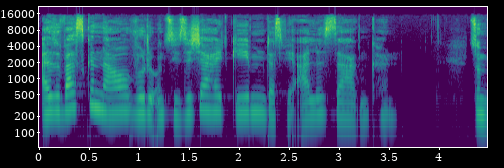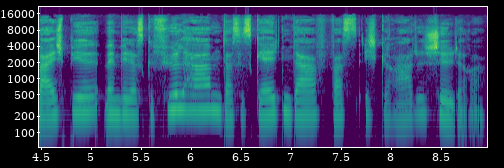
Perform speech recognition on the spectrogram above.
Also was genau würde uns die Sicherheit geben, dass wir alles sagen können? Zum Beispiel, wenn wir das Gefühl haben, dass es gelten darf, was ich gerade schildere.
